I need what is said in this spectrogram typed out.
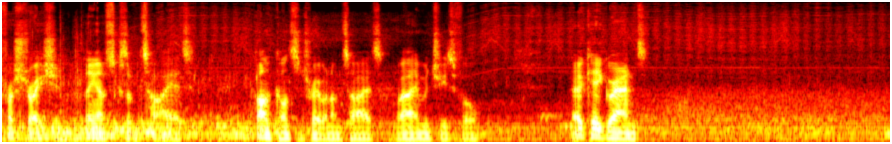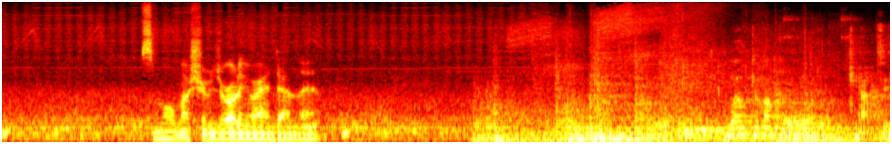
frustration. I think that's because I'm tired. Can't concentrate when I'm tired. Well, inventory's full. Okay, grand. Some more mushrooms rolling around down there. Welcome aboard, Captain.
